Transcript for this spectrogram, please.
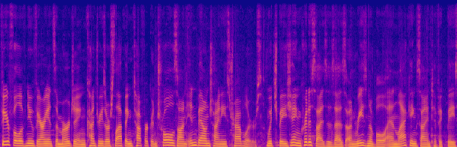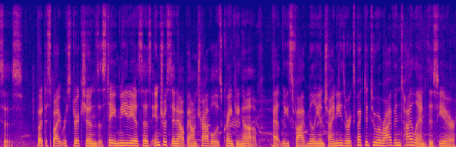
Fearful of new variants emerging, countries are slapping tougher controls on inbound Chinese travelers, which Beijing criticizes as unreasonable and lacking scientific basis. But despite restrictions, state media says interest in outbound travel is cranking up. At least 5 million Chinese are expected to arrive in Thailand this year,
